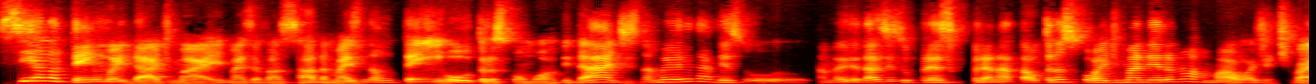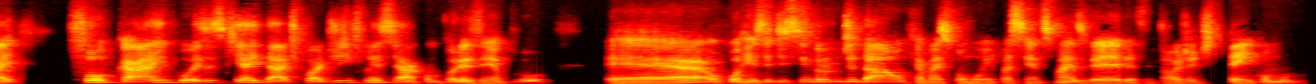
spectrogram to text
Se ela tem uma idade mais, mais avançada, mas não tem outras comorbidades, na maioria, das vezes, o, na maioria das vezes o pré-natal transcorre de maneira normal. A gente vai focar em coisas que a idade pode influenciar, como, por exemplo, é, a ocorrência de síndrome de Down, que é mais comum em pacientes mais velhas. Então, a gente tem como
